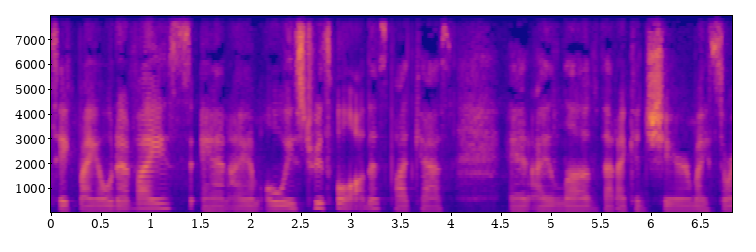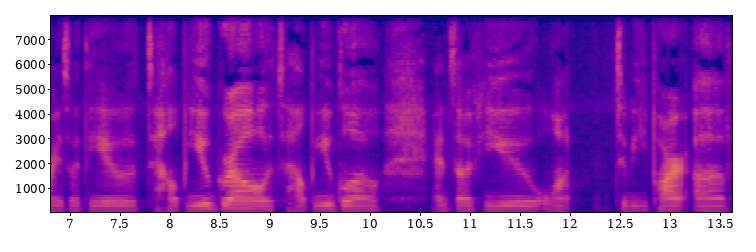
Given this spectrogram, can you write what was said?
take my own advice and I am always truthful on this podcast and I love that I can share my stories with you to help you grow, to help you glow. And so if you want to be part of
